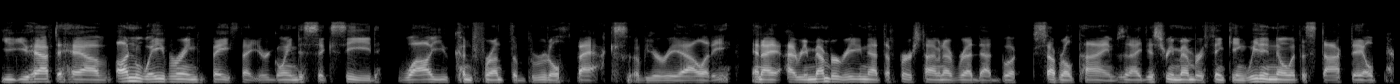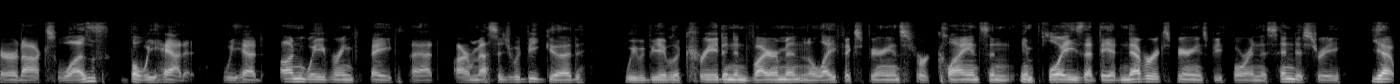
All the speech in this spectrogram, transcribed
you, you have to have unwavering faith that you're going to succeed while you confront the brutal facts of your reality. And I, I, remember reading that the first time, and I've read that book several times. And I just remember thinking we didn't know what the Stockdale paradox was, but we had it. We had unwavering faith that our message would be good. We would be able to create an environment and a life experience for clients and employees that they had never experienced before in this industry Yet,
